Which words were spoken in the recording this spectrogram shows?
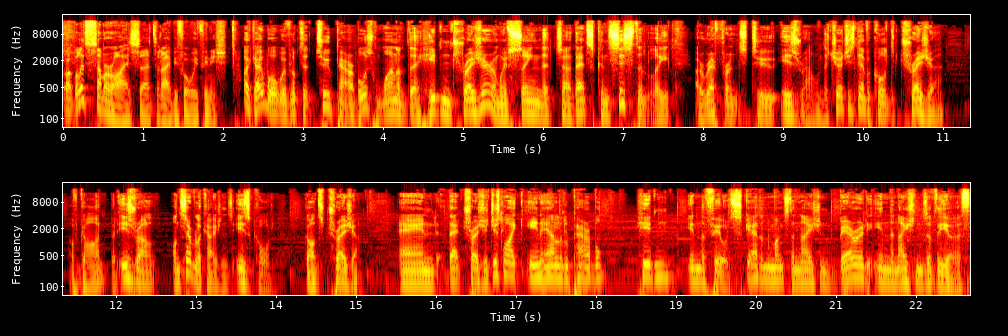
All right, well, let's summarize uh, today before we finish. Okay, well, we've looked at two parables one of the hidden treasure, and we've seen that uh, that's consistently a reference to Israel. And The church is never called the treasure of God, but Israel, on several occasions, is called God's treasure. And that treasure, just like in our little parable, hidden in the field, scattered amongst the nation, buried in the nations of the earth,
